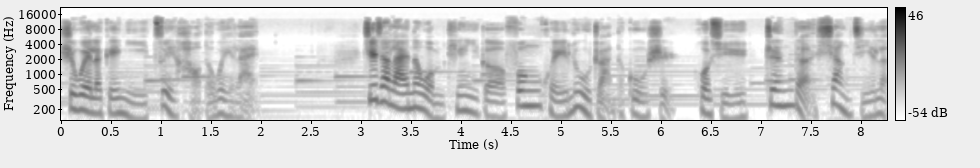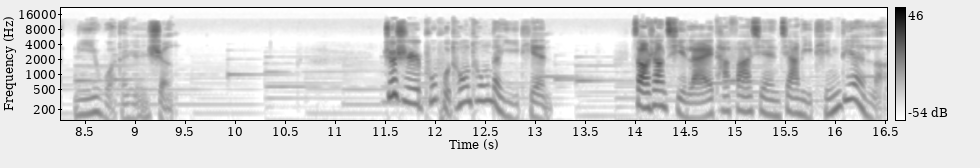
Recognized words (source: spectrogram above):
是为了给你最好的未来。接下来呢，我们听一个峰回路转的故事。或许真的像极了你我的人生。这是普普通通的一天，早上起来，他发现家里停电了，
